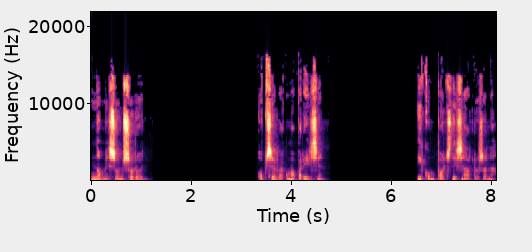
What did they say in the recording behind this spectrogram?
només són soroll. Observa com apareixen i com pots deixar-los anar.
